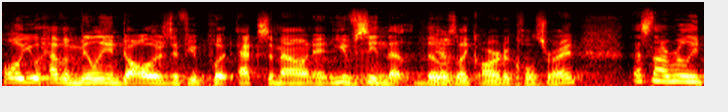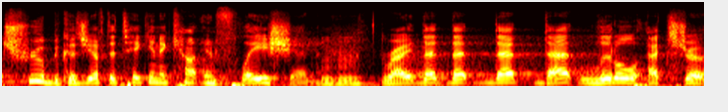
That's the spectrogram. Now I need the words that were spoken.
Oh, you have a million dollars if you put X amount, and you've mm-hmm. seen that those like articles, right? That's not really true because you have to take into account inflation, mm-hmm. right? That that that that little extra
